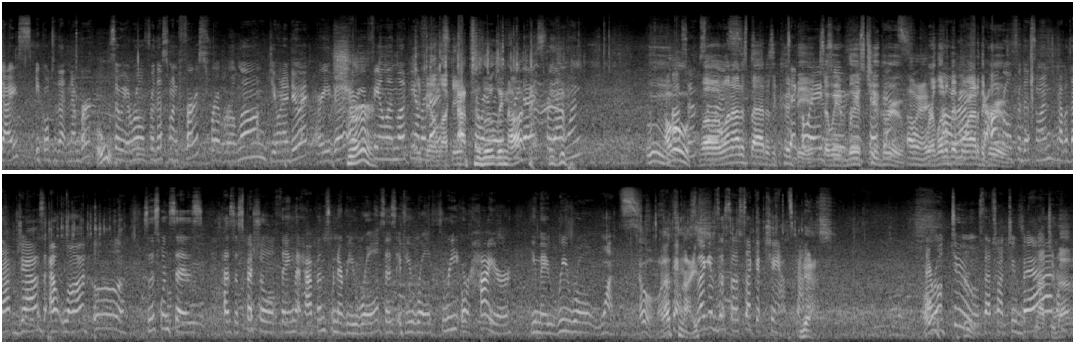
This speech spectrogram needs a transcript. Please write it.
dice equal to that number. Ooh. So we roll for this one first, Forever Alone. Do you want to do it? Are you good? Are Sure. you feeling lucky on the feeling dice? lucky? So we Absolutely three not. dice for that one. Ooh. Oh. Awesome. So Well, it that's- went out as bad as it could be, so we lose two groove groove. Okay. We're a little bit more out of the I'll groove. roll for this one. How about that? Jazz outlawed. Ugh. So this one says has a special thing that happens whenever you roll. It says if you roll three or higher, you may re-roll once. Oh, that's okay, nice. So that gives us a second chance. Kind of. I rolled two, so that's not too bad. Not too bad.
